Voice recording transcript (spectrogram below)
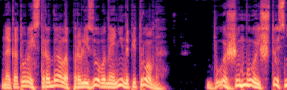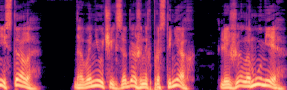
на которой страдала парализованная Нина Петровна. Боже мой, что с ней стало? На вонючих загаженных простынях лежала мумия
